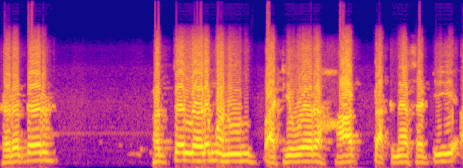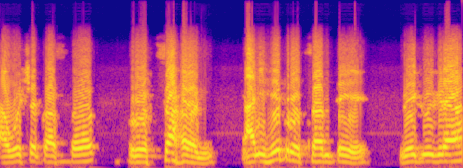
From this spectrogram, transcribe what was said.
खर तर फक्त लढ म्हणून पाठीवर हात टाकण्यासाठी आवश्यक असतं प्रोत्साहन आणि हे प्रोत्साहन ते वेगवेगळ्या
